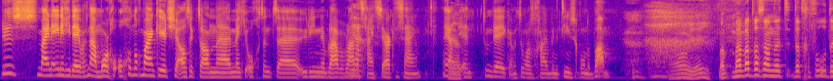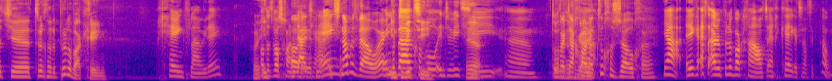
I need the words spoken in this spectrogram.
Dus mijn enige idee was, nou, morgenochtend nog maar een keertje... als ik dan eh, met je ochtend eh, urine, bla, bla, bla, Ja. dat schijnt sterk te zijn. Nou ja, en toen deed ik hem. En toen was het gewoon binnen 10 seconden, bam. Oh jee. Maar, maar wat was dan het, dat gevoel dat je terug naar de prullenbak ging? Geen flauw idee. Want het was gewoon Oh, duidelijk ja, nee. Ik snap het wel hoor. Onderbuikgevoel, intuïtie. eh, Ik werd daar gewoon naartoe gezogen. ja, en ik heb echt uit de prullenbak gehaald en gekeken. Toen dacht ik, oh,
